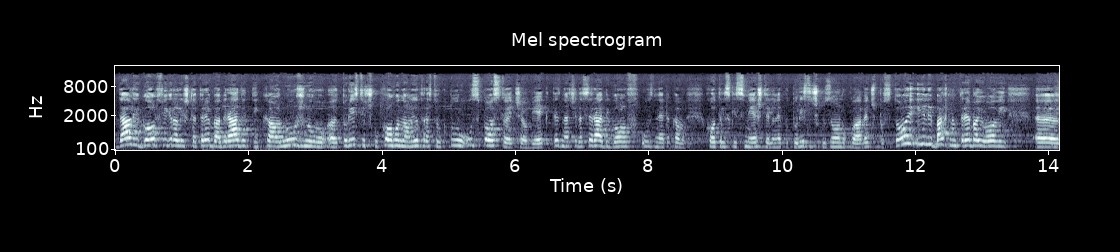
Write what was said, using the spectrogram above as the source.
da li golf igrališta treba graditi kao nužnu e, turističku komunalnu infrastrukturu uz postojeće objekte, znači da se radi golf uz nekakav hotelski smještaj ili neku turističku zonu koja već postoji ili baš nam trebaju ovi e,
